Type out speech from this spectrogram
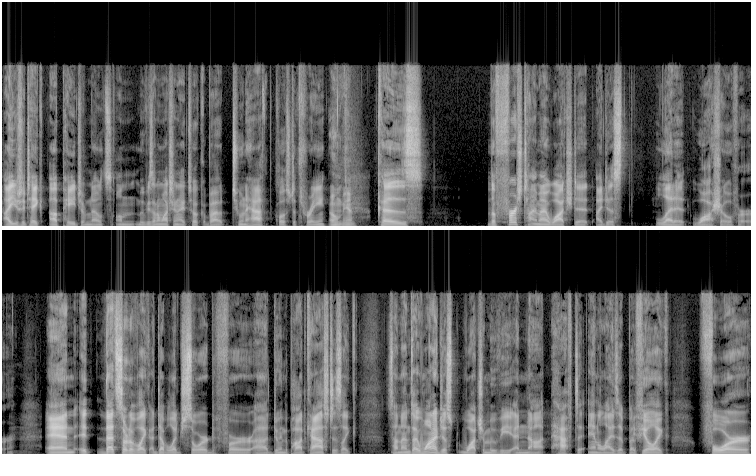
I usually take a page of notes on movies that I'm watching. I took about two and a half, close to three, Oh man. because the first time I watched it, I just let it wash over, and it that's sort of like a double edged sword for uh, doing the podcast. Is like sometimes I want to just watch a movie and not have to analyze it, but I feel like for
